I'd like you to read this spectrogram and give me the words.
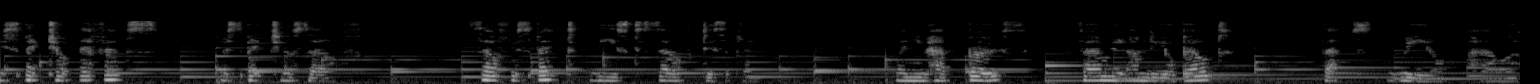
Respect your efforts, respect yourself. Self respect leads to self discipline. When you have both firmly under your belt, that's real power.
